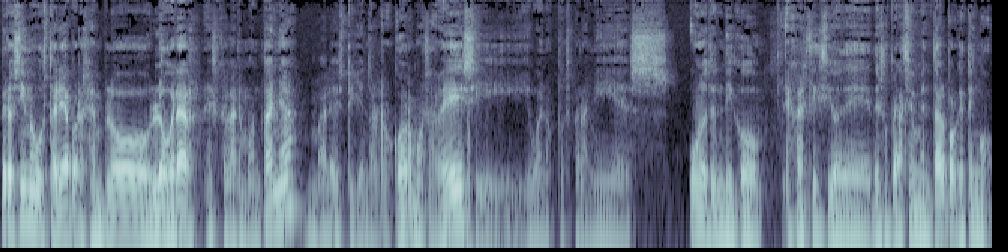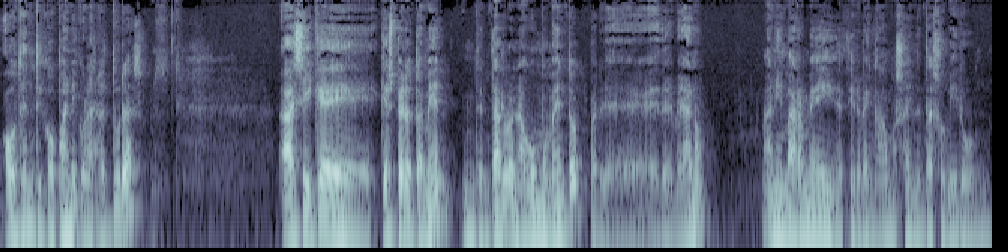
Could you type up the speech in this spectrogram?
Pero sí me gustaría, por ejemplo, lograr escalar montaña, ¿vale? Estoy yendo al Rocor, como sabéis, y, bueno, pues para mí es un auténtico ejercicio de, superación mental porque tengo auténtico pánico a las alturas. Así que, que espero también intentarlo en algún momento del verano, animarme y decir, venga, vamos a intentar subir un,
